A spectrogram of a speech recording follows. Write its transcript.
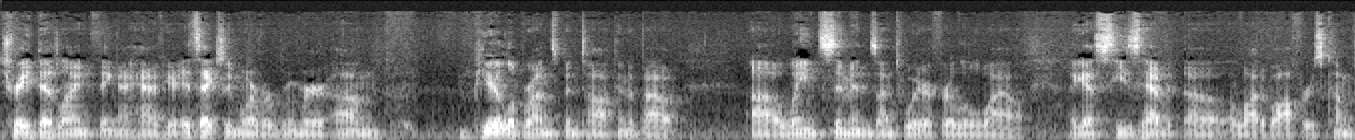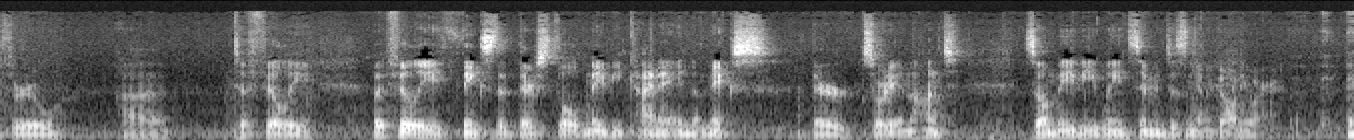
trade deadline thing I have here, it's actually more of a rumor. Um, Pierre LeBrun's been talking about uh, Wayne Simmonds on Twitter for a little while. I guess he's having uh, a lot of offers come through uh, to Philly, but Philly thinks that they're still maybe kind of in the mix. They're sort of in the hunt, so maybe Wayne Simmonds isn't going to go anywhere. All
